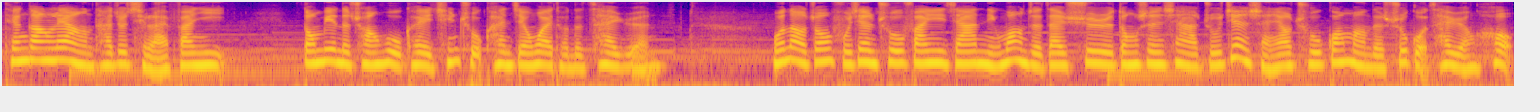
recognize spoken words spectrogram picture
天刚亮他就起来翻译。东边的窗户可以清楚看见外头的菜园。我脑中浮现出翻译家凝望着在旭日东升下逐渐闪耀出光芒的蔬果菜园后，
